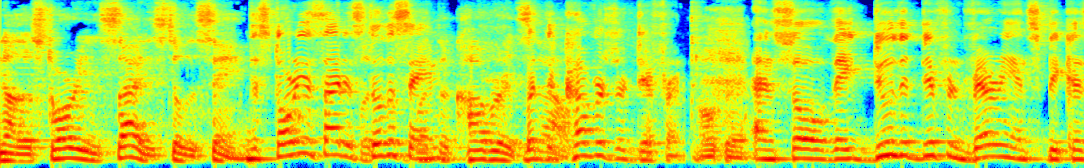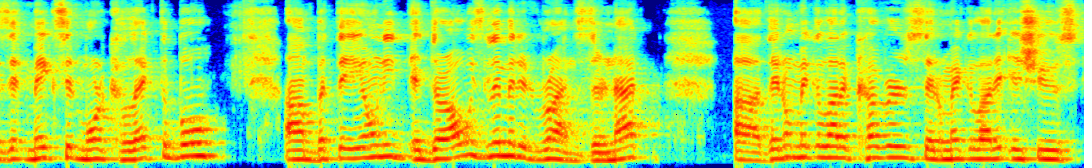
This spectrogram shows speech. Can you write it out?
Now the story inside is still the same. The story inside is still the same, But the cover itself. but the covers are different. Okay. And so they do the different variants because it makes it more collectible. Um, but they only they're always limited runs. They're not. Uh, they don't make a lot of covers. They don't make a lot of issues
